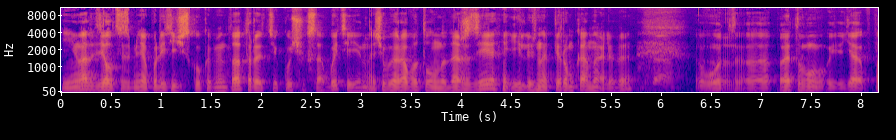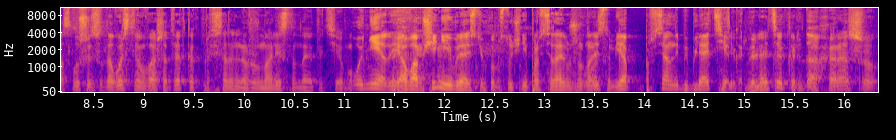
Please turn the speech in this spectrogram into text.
И не надо делать из меня политического комментатора текущих событий, иначе бы я работал на «Дожде» или на Первом канале. Да? Да. Вот, э, поэтому я послушаю с удовольствием ваш ответ как профессионального журналиста на эту тему. О, нет, я вообще не являюсь ни в коем случае не профессиональным журналистом, я профессиональный библиотекарь. Библиотекарь, да, хорошо,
